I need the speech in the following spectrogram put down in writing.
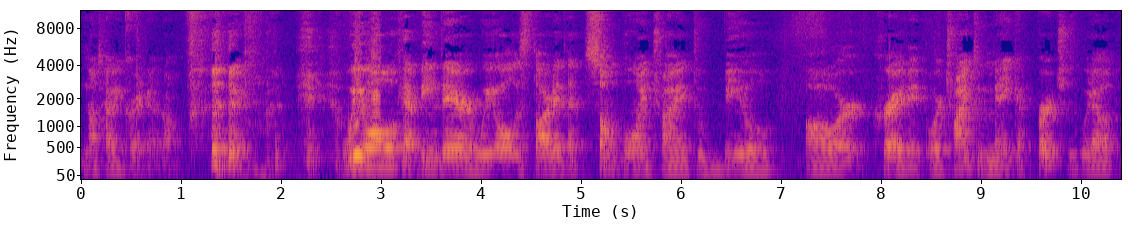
not having credit at all. we all have been there. We all started at some point trying to build our credit or trying to make a purchase without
